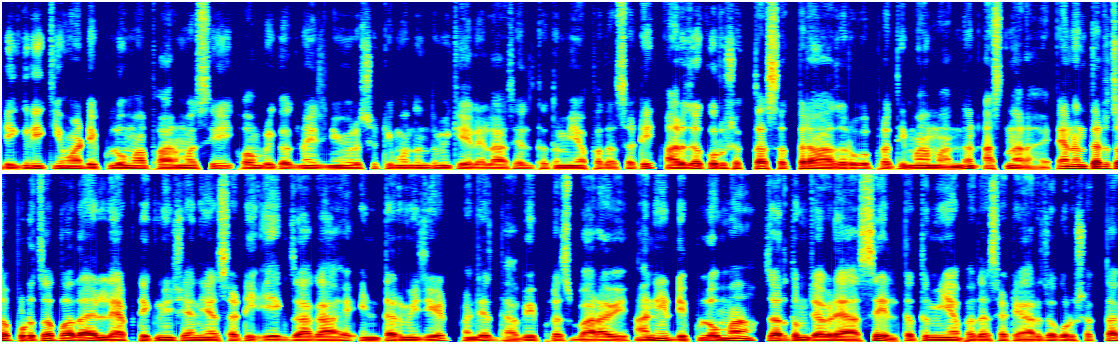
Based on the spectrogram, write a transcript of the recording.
डिग्री किंवा diploma pharmacy from recognise university मधून तुम्ही केलेला असेल तर तुम्ही या पदासाठी अर्ज करू शकता. सतरा हजार रुपये प्रतिमा मानधन असणार आहे. त्यानंतरचं पुढचं पद आहे लॅब टेक्निशियन. यासाठी एक जागा आहे इंटरमिजिएट म्हणजे दहावी प्लस बारावी. आणि डिप्लोमा जर तुमच्याकडे असेल तर तुम्ही या पदासाठी अर्ज करू शकता.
